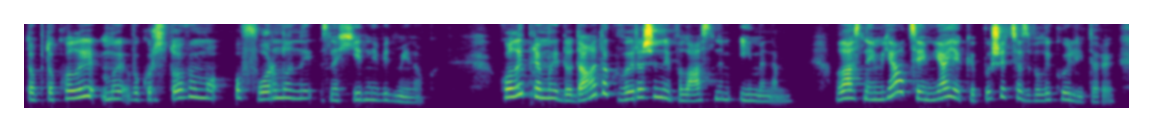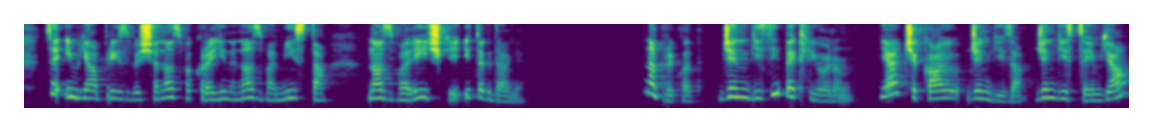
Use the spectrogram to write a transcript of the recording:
Тобто, коли ми використовуємо оформлений знахідний відмінок. Коли прямий додаток виражений власним іменем. Власне ім'я це ім'я, яке пишеться з великої літери. Це ім'я, прізвище, назва країни, назва міста, назва річки і так далі. Наприклад, Дженгізі бекліором. Я чекаю Дженгіза. Дженгіз це ім'я,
